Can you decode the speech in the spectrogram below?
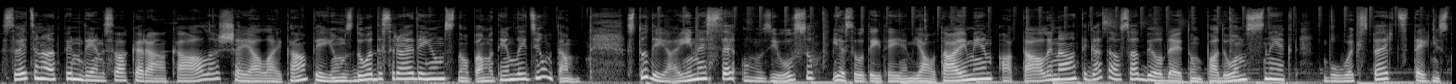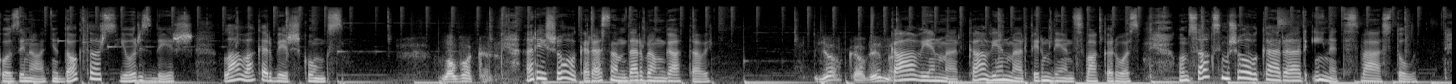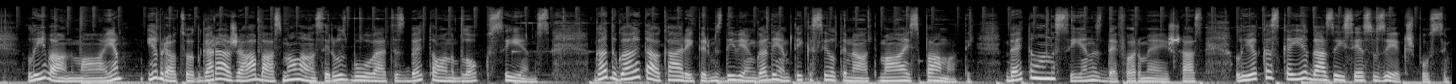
Sveicināti pirmdienas vakarā, kā alaž šajā laikā pie jums dodas raidījums no pamatiem līdz jumtam. Studijā Inese un uz jūsu iesūtītajiem jautājumiem attālināti gatavs atbildēt un padomus sniegt būveksperts, tehnisko zinātņu doktors Juris Biršs. Labvakar, Birškungs! Labvakar! Arī šovakar esam darbam gatavi. Jā, kā vienmēr. Kā vienmēr, kā vienmēr pirmdienas vakaros. Un sāksim šovakar ar Inetes vēstuli. Līvāna māja, iebraucot garāžā, abās malās ir uzbūvētas betona bloku sienas. Gadu gaitā, kā arī pirms diviem gadiem, tika siltināti mājas pamati. Betona sienas deformējušās, liekas, ka iegāzīsies uz iekšpusi.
